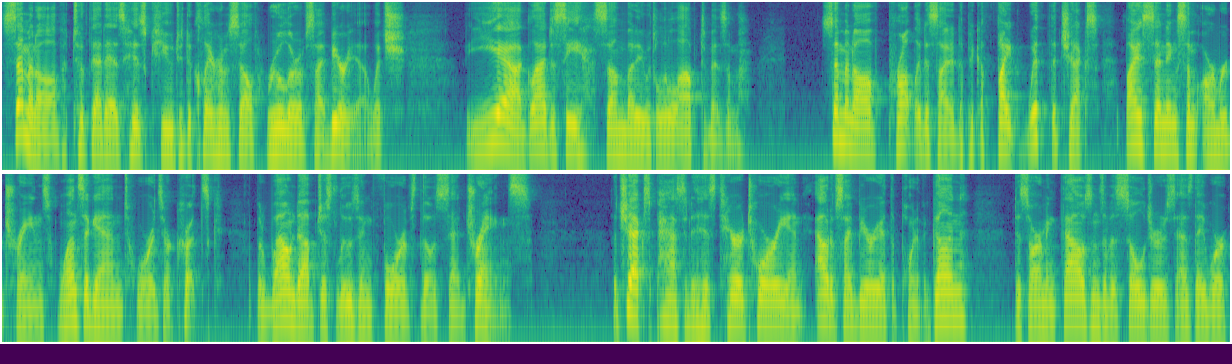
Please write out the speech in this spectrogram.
Semenov took that as his cue to declare himself ruler of Siberia, which, yeah, glad to see somebody with a little optimism. Semenov promptly decided to pick a fight with the Czechs by sending some armored trains once again towards Irkutsk, but wound up just losing four of those said trains. The Czechs passed into his territory and out of Siberia at the point of a gun, disarming thousands of his soldiers as they were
